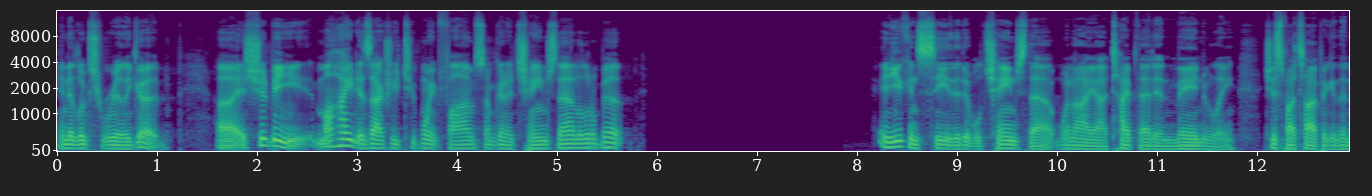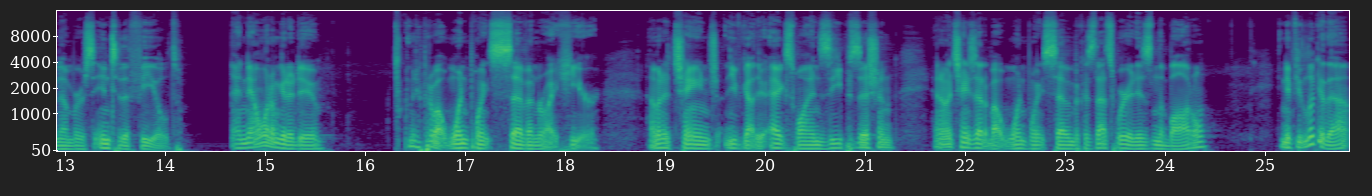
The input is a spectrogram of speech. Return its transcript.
and it looks really good. Uh, it should be, my height is actually 2.5, so I'm going to change that a little bit. And you can see that it will change that when I uh, type that in manually, just by typing in the numbers into the field. And now what I'm going to do, I'm going to put about 1.7 right here. I'm going to change, you've got your X, Y, and Z position, and I'm going to change that about 1.7 because that's where it is in the bottle. And if you look at that,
